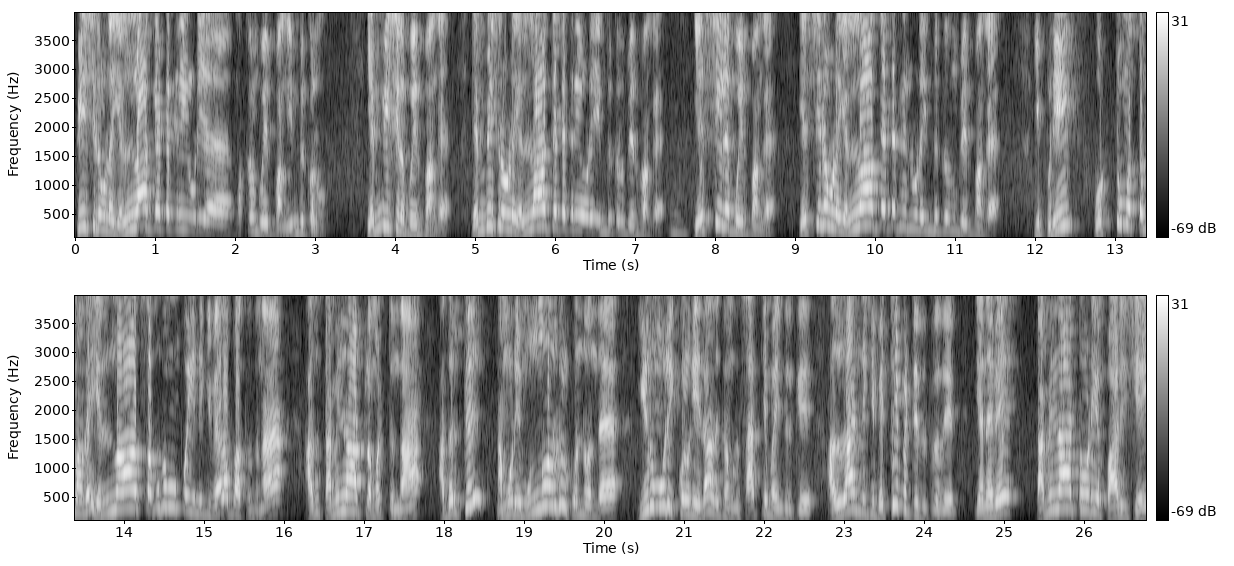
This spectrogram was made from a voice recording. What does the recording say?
பிசியில் உள்ள எல்லா கேட்டகரியுடைய மக்களும் போயிருப்பாங்க இந்துக்களும். எம்பிசியில போயிருப்பாங்க. எம்பிசியில் உள்ள எல்லா கேட்டகரியோட இந்துக்களும் போயிருப்பாங்க. எஸ்சியில போயிருப்பாங்க. எஸ்சியில உள்ள எல்லா கேட்டகரியிலுள்ள இந்துக்களும் போயிருப்பாங்க. இப்படி ஒட்டுமொத்தமாக எல்லா சமூகமும் போய் இன்னைக்கு வேலை பார்க்குதுன்னா அது தமிழ்நாட்டுல மட்டும்தான். அதற்கு நம்முடைய முன்னோர்கள் கொண்டு வந்த இருமொழி கொள்கை தான் அதுக்கு நமக்கு சாத்தியம் வாய்ந்திருக்கு அதுதான் இன்னைக்கு வெற்றி பெற்றிருக்கிறது. எனவே தமிழ்நாட்டுடைய பாலிசியை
